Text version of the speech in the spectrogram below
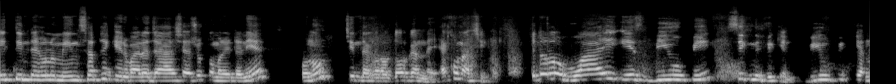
এই তিনটা হলো মেইন সাবজেক্ট এর বাইরে যা আসে আসুক, তোমার এটা নিয়ে কোনো চিন্তা করার দরকার নাই। এখন আসি। এটা হলো why is BUP significant BUP কেন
